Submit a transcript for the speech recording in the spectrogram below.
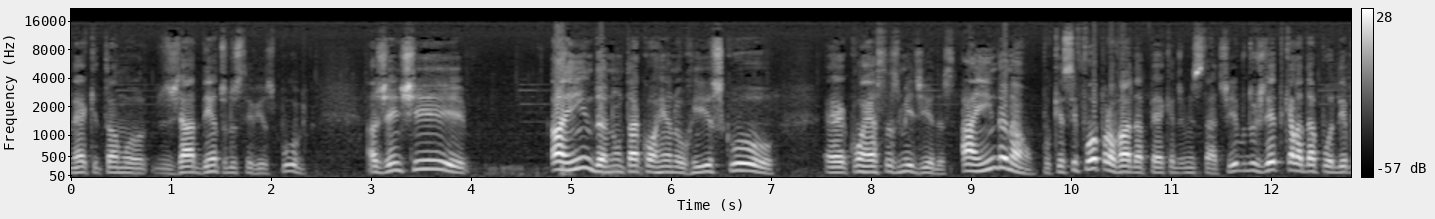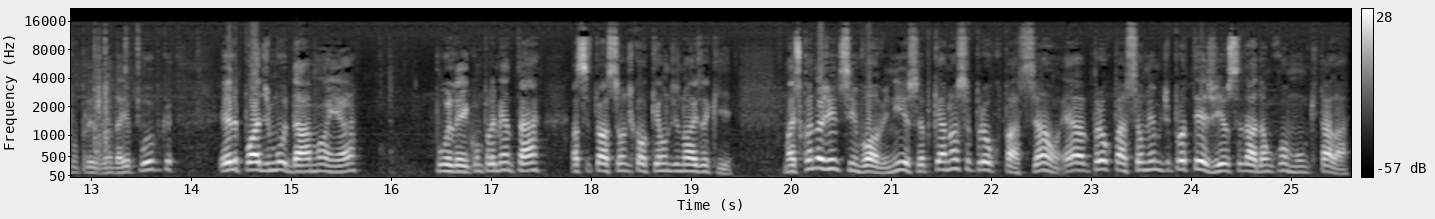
né, que estamos já dentro do serviço público, a gente ainda não está correndo risco é, com essas medidas. Ainda não, porque se for aprovada a PEC administrativa, do jeito que ela dá poder para o presidente da República, ele pode mudar amanhã, por lei complementar, a situação de qualquer um de nós aqui. Mas quando a gente se envolve nisso, é porque a nossa preocupação é a preocupação mesmo de proteger o cidadão comum que está lá.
